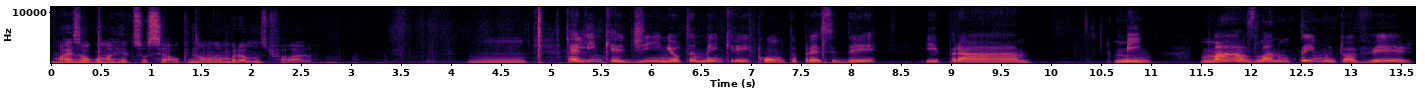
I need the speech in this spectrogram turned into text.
Mais alguma rede social que não lembramos de falar? Hum, é, LinkedIn eu também criei conta para SD e para mim. Mas lá não tem muito a ver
